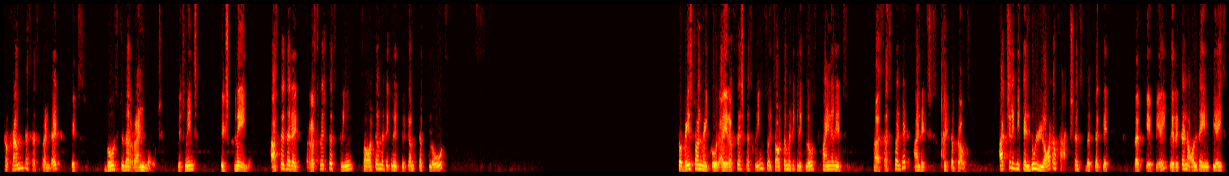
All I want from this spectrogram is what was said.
So from the suspended, it goes to the run mode, which means it's playing. After that, I refresh the screen, so automatically it becomes the close. So based on my code, I refresh the screen, so it's automatically closed. Finally, it's uh, suspended and it's quit the browser. Actually, we can do a lot of actions with the get web API. We return all the APIs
